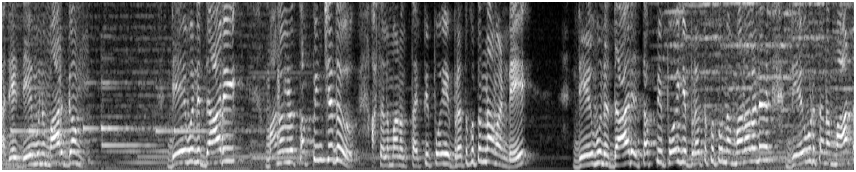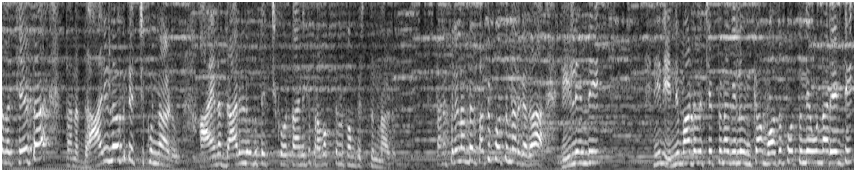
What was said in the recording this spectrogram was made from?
అదే దేవుని మార్గం. దేవుని దారి మనల్ని తప్పించదు. అసలు మనం తప్పిపోయి బ్రతుకుతున్నామండి. దేవుని దారి తప్పిపోయి బ్రతుకుతున్న మనల్ని దేవుడు తన మాటల చేత తన దారిలోకి తెచ్చుకున్నాడు. ఆయన దారిలోకి తెచ్చుకోవటానికి ప్రవక్తను పంపిస్తున్నాడు. తన పిల్లలందరూ తప్పిపోతున్నారు కదా. వీళ్ళేంది? నేను ఎన్ని మాటలు చెప్పినా వీళ్ళు ఇంకా మోసపోతూనే ఉన్నారేంటి?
